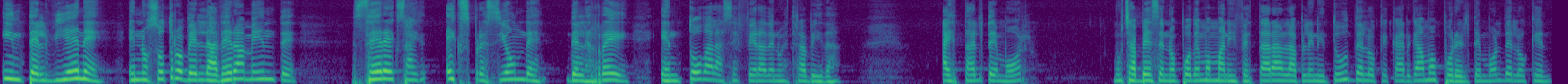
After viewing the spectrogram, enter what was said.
interviene en nosotros verdaderamente ser expresión del Rey en todas las esferas de nuestra vida. Ahí está el temor. Muchas veces no podemos manifestar a la plenitud de lo que cargamos por el temor de lo que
